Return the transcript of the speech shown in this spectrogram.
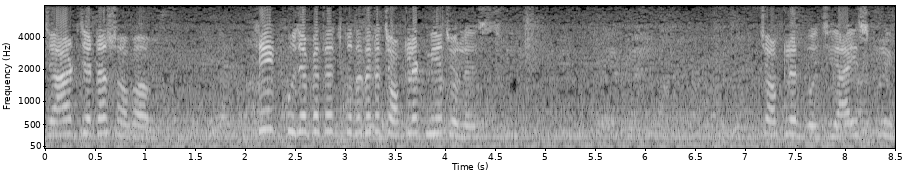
যার যেটা স্বভাব। ঠিক, খুঁজে পেতে কোথা থেকে চকলেট নিয়ে চলে এসছি। চকলেট বলছি আইসক্রিম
